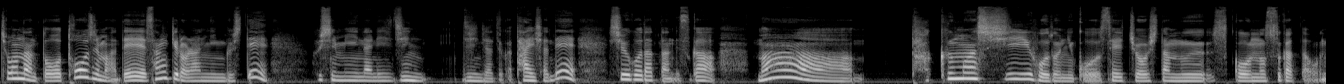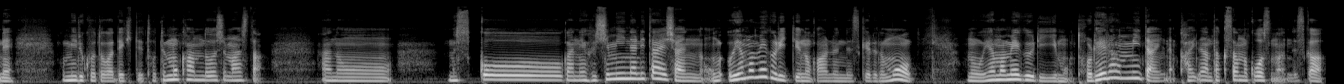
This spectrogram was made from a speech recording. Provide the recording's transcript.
長男と当時まで3キロランニングして、伏見稲荷神神社というか大社で集合だったんですが、まあ、たくましいほどにこう成長した息子の姿をね、見ることができてとても感動しました。あのー息子がね、伏見稲荷大社のお山巡りっていうのがあるんですけれども、このお山巡りもトレランみたいな階段たくさんのコースなんですが、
